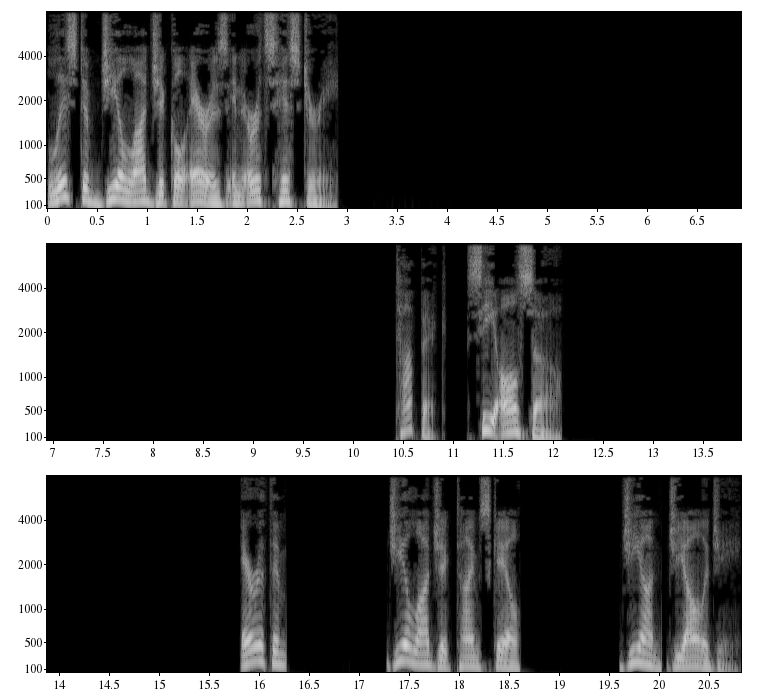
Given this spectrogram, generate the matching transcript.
List of geological eras in Earth's history See also Erathem Geologic time scale Geon geology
